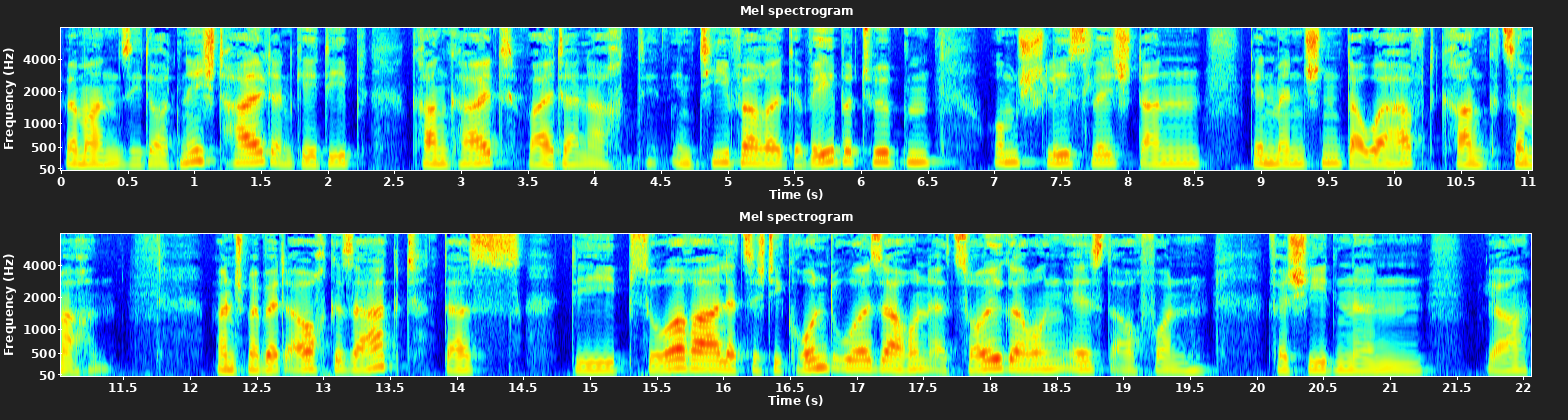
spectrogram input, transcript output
Wenn man sie dort nicht heilt, dann geht die Krankheit weiter nach in tiefere Gewebetypen, um schließlich dann den Menschen dauerhaft krank zu machen. Manchmal wird auch gesagt, dass die Psora letztlich die Grundursache und Erzeugerung ist, auch von verschiedenen ja,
